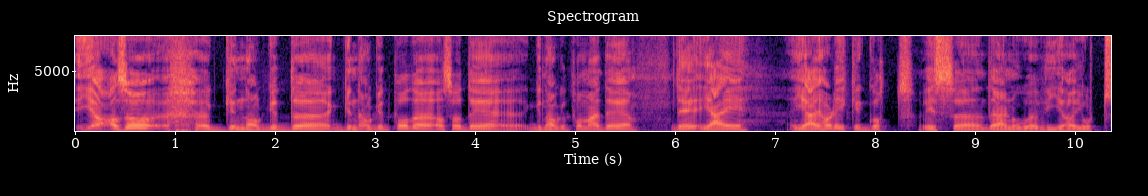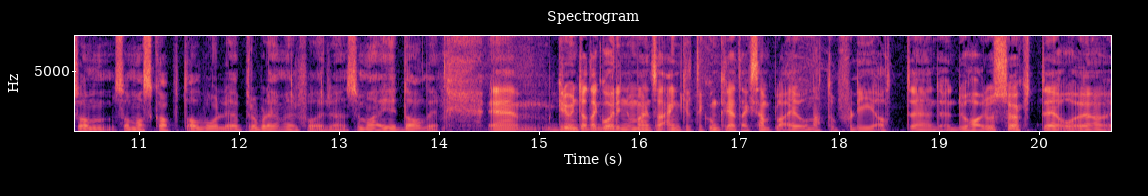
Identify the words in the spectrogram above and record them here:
Ja, altså Gnagd, gnagd på det. Altså det Gnagd på meg, det, det jeg, jeg har det ikke godt hvis eh, det er noe vi har gjort som, som har skapt alvorlige problemer for eh, Sumaya Dali. Eh, grunnen til at jeg går innom en så enkelte konkrete eksempler, er jo nettopp fordi at eh, du har jo søkt eh, eh,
